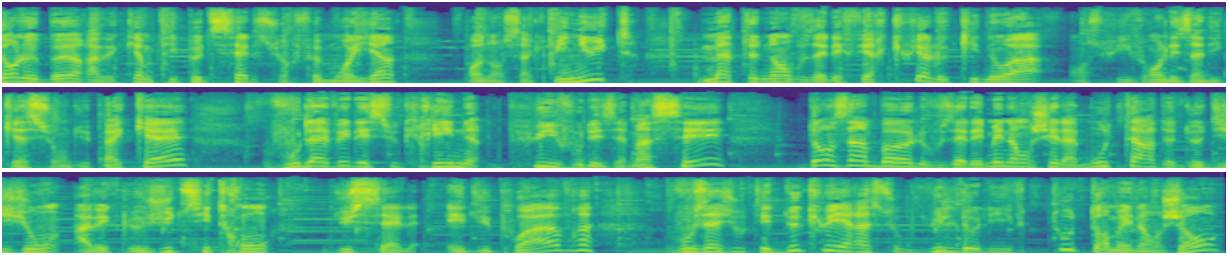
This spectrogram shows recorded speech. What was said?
dans le beurre avec un petit peu de sel sur feu moyen pendant 5 minutes. Maintenant, vous allez faire cuire le quinoa en suivant les indications du paquet. Vous lavez les sucrines, puis vous les émincez. Dans un bol, vous allez mélanger la moutarde de Dijon avec le jus de citron, du sel et du poivre. Vous ajoutez deux cuillères à soupe d'huile d'olive tout en mélangeant.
